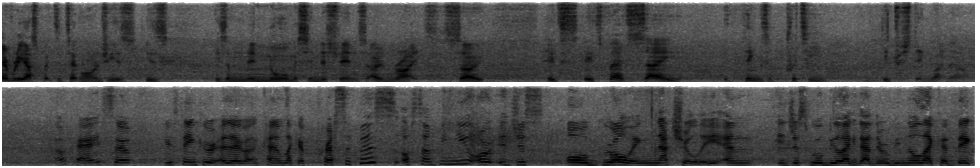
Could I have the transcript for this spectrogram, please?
Every aspect of technology is is is an enormous industry in its own right. So, it's it's fair to say things are pretty interesting right now. Okay, so you think you're at a kind of like a precipice of something new, or it's just all growing naturally, and it just will be like that. There will be no like a big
